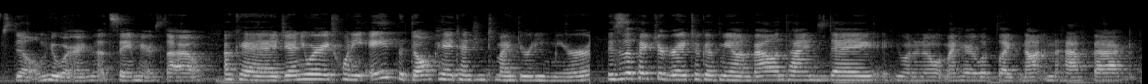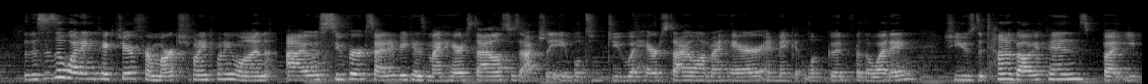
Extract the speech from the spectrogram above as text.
still me wearing that same hairstyle. Okay, January 28th, don't pay attention to my dirty mirror. This is a picture Gray took of me on Valentine's Day, if you wanna know what my hair looked like, not in the half back. So this is a wedding picture from March 2021. I was super excited because my hairstylist was actually able to do a hairstyle on my hair and make it look good for the wedding. She used a ton of bobby pins, but you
